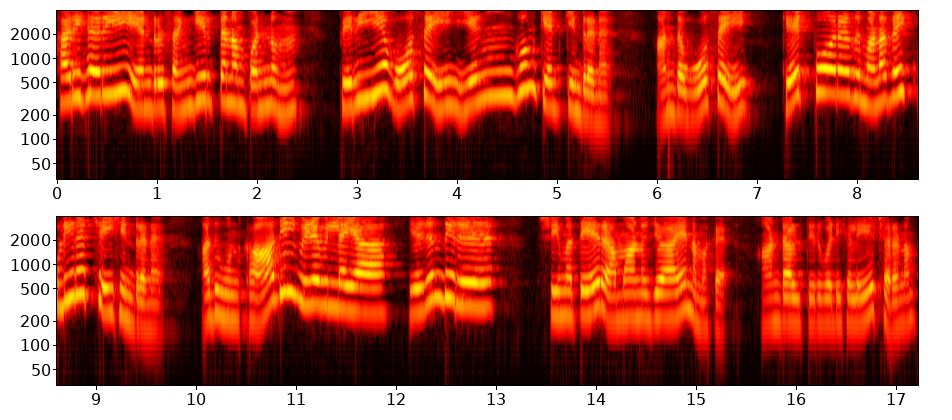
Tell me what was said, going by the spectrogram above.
ஹரிஹரி என்று சங்கீர்த்தனம் பண்ணும் பெரிய ஓசை எங்கும் கேட்கின்றன. அந்த ஓசை கேட்போரது மனதை குளிரச் செய்கின்றன. அது உன் காதில் விழவில்லையா? எழுந்திரு. ஸ்ரீமதே ராமானுஜாய நமக. ஆண்டாள் திருவடிகளே சரணம்.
